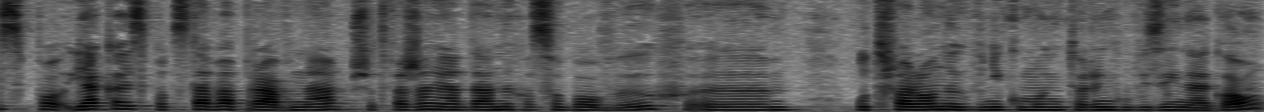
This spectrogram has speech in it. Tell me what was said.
spo, jaka jest podstawa prawna przetwarzania danych osobowych y, utrwalonych w wyniku monitoringu wizyjnego,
